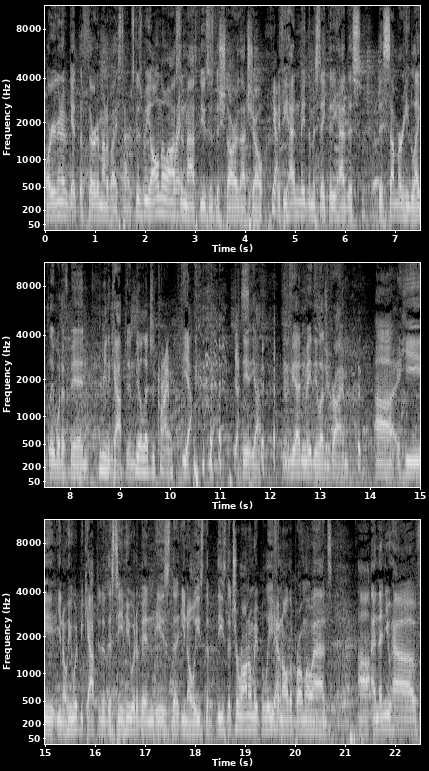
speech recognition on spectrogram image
or you're going to get the third amount of ice times, because we all know Austin Right. Matthews is the star of that show. Yeah. If he hadn't made the mistake that he had this this summer, he likely would have been You mean the captain. the alleged crime? Yeah, yeah, Yes. The- yeah. If he hadn't made the alleged crime, uh, he, you know, he would be captain of this team. He would have been. He's the, you know, he's the he's the Toronto Maple Leaf Yeah. in all the promo ads, uh, and then you have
